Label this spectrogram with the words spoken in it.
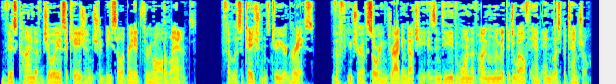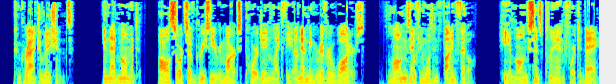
This kind of joyous occasion should be celebrated through all the lands. Felicitations to your grace. The future of Soaring Dragon Duchy is indeed one of unlimited wealth and endless potential. Congratulations. In that moment, all sorts of greasy remarks poured in like the unending river waters. Long Zhaofeng was in fine fettle. He had long since planned for today.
